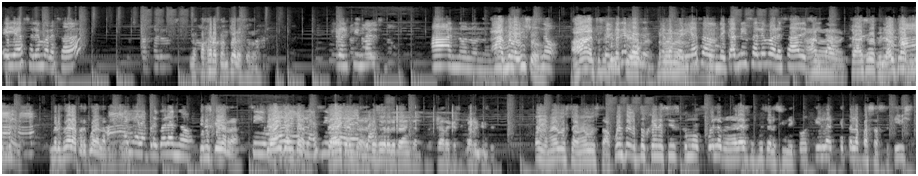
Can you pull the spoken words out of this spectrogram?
ella sale embarazada? Los pájaros. Los pájaros cantores solo. Pero al final. Ah, no, no, no. Ah, ¿no la hizo? No, Ah, entonces pensé tienes que que te, verla. te No, no, no, referías a no. donde Katniss sale embarazada de Ah, no, Pita. no, claro, esa es la última película. Ah, Me refiero a la precuela, la ah, precuela. ya, la precuela no. Tienes que verla. Sí, Te voy va a encantar. verla, sí, te va a a encantar. seguro que te va a encantar. Claro que sí, claro que sí. Oye, me ha gustado, me ha gustado. Cuéntame tu Génesis, ¿cómo fue la primera vez que fuiste al cine? ¿Cómo- ¿Qué, la, qué tal la pasaste? ¿Qué viste?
